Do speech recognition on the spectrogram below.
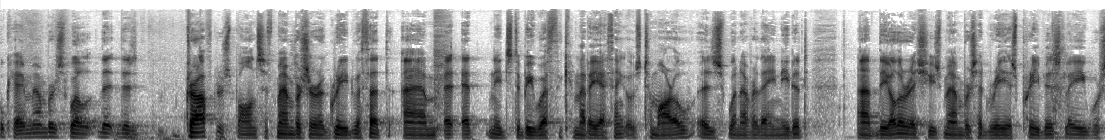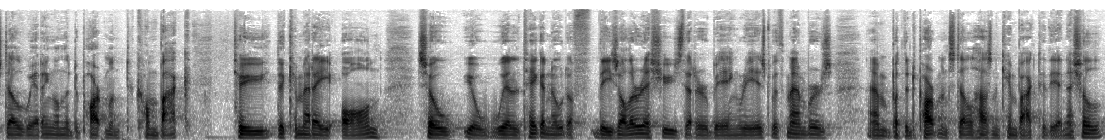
Okay, members. Well, the, the draft response, if members are agreed with it, um, it, it, needs to be with the committee. I think it was tomorrow is whenever they need it. Uh, the other issues members had raised previously, we're still waiting on the department to come back to the committee on. So you know, we'll take a note of these other issues that are being raised with members, um, but the department still hasn't come back to the initial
